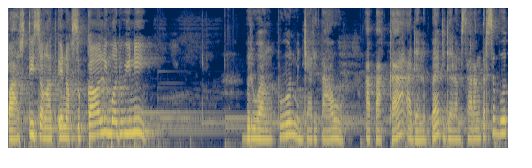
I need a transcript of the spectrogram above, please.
Pasti sangat enak sekali madu ini. Beruang pun mencari tahu apakah ada lebah di dalam sarang tersebut.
